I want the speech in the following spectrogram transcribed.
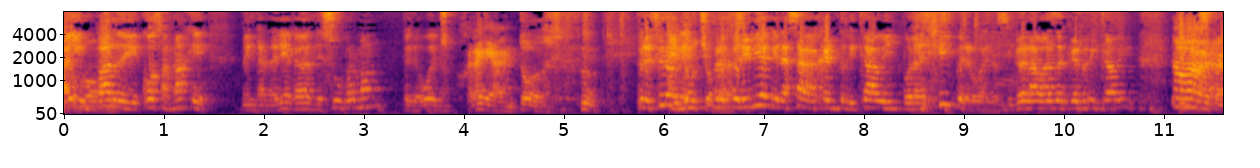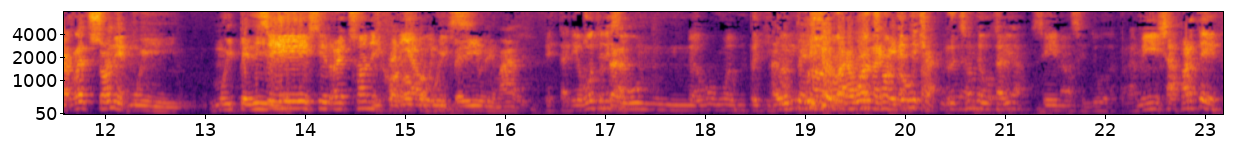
Hay un par de cosas más que me encantaría que hagan de Superman, pero bueno. Ojalá que hagan todos. Prefiero Hay que, mucho preferiría que las haga Henry Cavill por ahí, pero bueno, si no la va a hacer Henry Cavill. No, no, pero Red Son es muy, muy pedible. Sí, sí, Red Son estaría muy buenísimo. pedible, mal. Estaría. ¿Vos tenés Total. algún, algún, algún petitorio? ¿Algún pedido No, para Warner que gusta. ¿Red Son te gustaría? Sí, no, sin duda. Para mí, ya aparte,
